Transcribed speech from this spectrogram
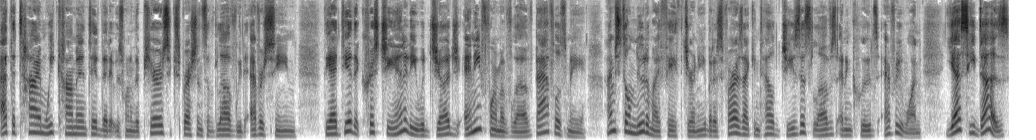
At the time, we commented that it was one of the purest expressions of love we'd ever seen. The idea that Christianity would judge any form of love baffles me. I'm still new to my faith journey, but as far as I can tell, Jesus loves and includes everyone. Yes, he does,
